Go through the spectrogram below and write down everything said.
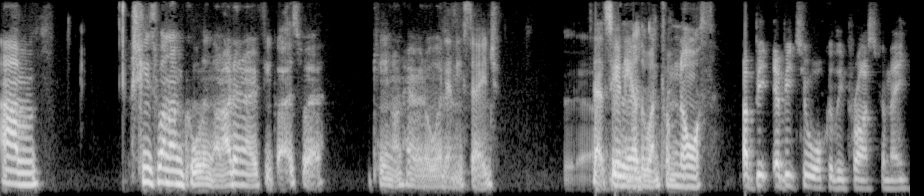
um, she's one I'm calling on. I don't know if you guys were keen on her at all at any stage. That's the only other one from North. A bit, a bit too awkwardly priced for me.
